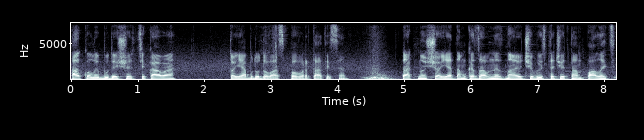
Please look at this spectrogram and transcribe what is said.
А коли буде щось цікаве, то я буду до вас повертатися. Так, ну що, я там казав, не знаю, чи вистачить нам палець.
